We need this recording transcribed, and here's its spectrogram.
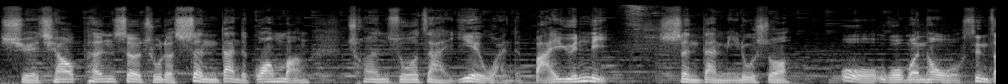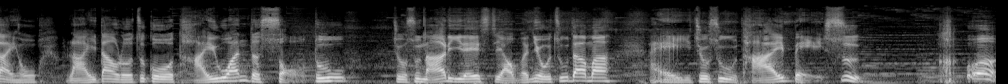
雪橇喷射出了圣诞的光芒，穿梭在夜晚的白云里。圣诞麋鹿说：“哦，我们哦，现在哦，来到了这个台湾的首都。”就是哪里嘞？小朋友知道吗？哎，就是台北市。哇，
